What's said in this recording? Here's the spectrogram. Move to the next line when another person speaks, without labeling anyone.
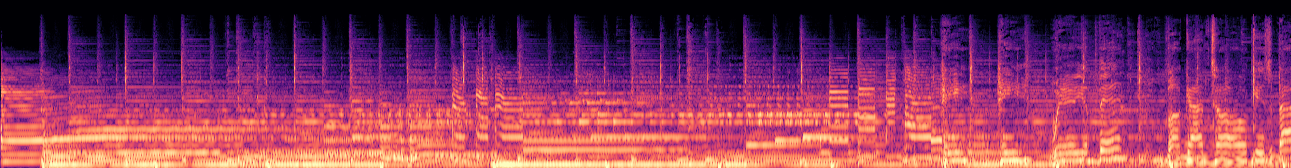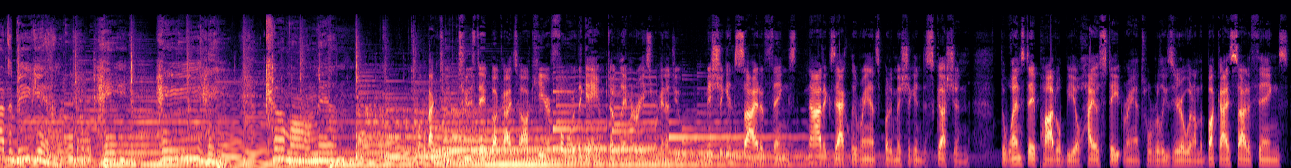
Hey, hey, where you been? Buckeye Talk is about to begin. Hey, hey, hey, come on in.
Welcome back to Tuesday Buckeye Talk here for the game. Doug Lesmerises. We're going to do Michigan side of things, not exactly rants, but a Michigan discussion. The Wednesday pod will be Ohio State rants. We'll really zero in on the Buckeye side of things.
